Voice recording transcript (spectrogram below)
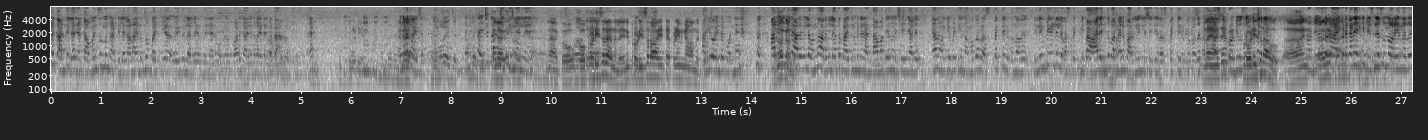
ഞാൻ കണ്ടില്ല ഞാൻ കമന്റ്സ് ഒന്നും കണ്ടില്ല. കാരണം അതിനൊന്നും പറ്റിയ ഇതിലല്ലായിരുന്നു. ഞാൻ ഒരുപാട് കാര്യങ്ങളായിട്ട് എന്റെ ഫാമിലി കോ പ്രൊഡ്യൂസർ ആയിരുന്നല്ലേ. ഇനി പ്രൊഡ്യൂസർ ആയിട്ട് എപ്പോഴെങ്കിലും കാണാൻ പറ്റും അയ്യോ എന്റെ പൊന്നെ. അത് എനിക്ക് അറിവില്ല. ഒന്നും അറിവില്ലാത്ത പ്രായത്തിൽ പിന്നെ രണ്ടാമത്തേന്ന് വെച്ച് കഴിഞ്ഞാൽ ഞാൻ നോക്കിയപ്പോഴത്തേക്കും നമുക്ക് റെസ്പെക്ട് കിട്ടുന്നത് ഫിലിം ഫീൽഡിൽ റെസ്പെക്ട് ഇപ്പൊ ആരെന്ത് പറഞ്ഞാലും പറഞ്ഞില്ലെങ്കിൽ ശരി റെസ്പെക്ട് കിട്ടുന്നത് പ്രൊഡ്യൂസർ ആവും. പ്രൊഡ്യൂസർ ആയിക്കോട്ടെ കാരണം എനിക്ക് ബിസിനസ് എന്ന് പറയുന്നത്.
